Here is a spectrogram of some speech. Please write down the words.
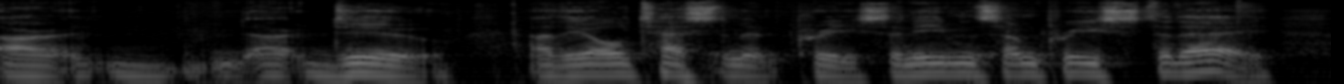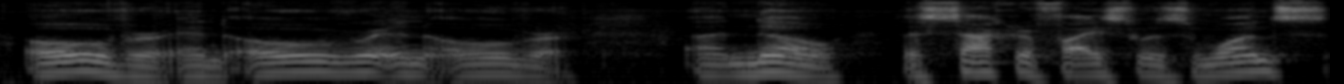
are, are do, uh, the Old Testament priests, and even some priests today, over and over and over. Uh, no, the sacrifice was once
